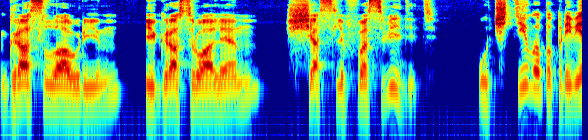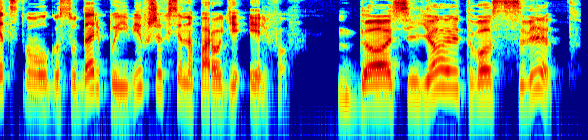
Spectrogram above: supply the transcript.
Грас Лаурин и Грас Руален, счастлив вас видеть. Учтиво поприветствовал государь появившихся на пороге эльфов. Да, сияет вас свет.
